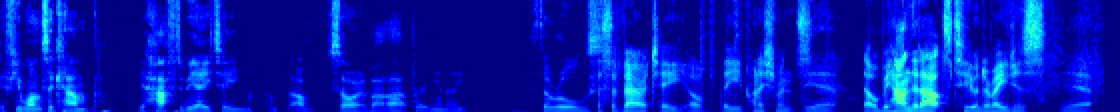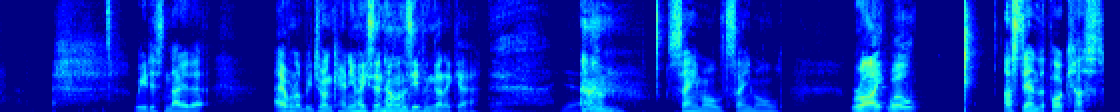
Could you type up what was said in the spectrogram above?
if you want to camp, you have to be 18. I'm, I'm sorry about that, but you know, it's the rules. the severity of the punishments Yeah, that will be handed out to underages. yeah. We just know that everyone will be drunk anyway, so no one's even gonna care. Yeah. Same old, same old. Right, well, that's the end of the podcast,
